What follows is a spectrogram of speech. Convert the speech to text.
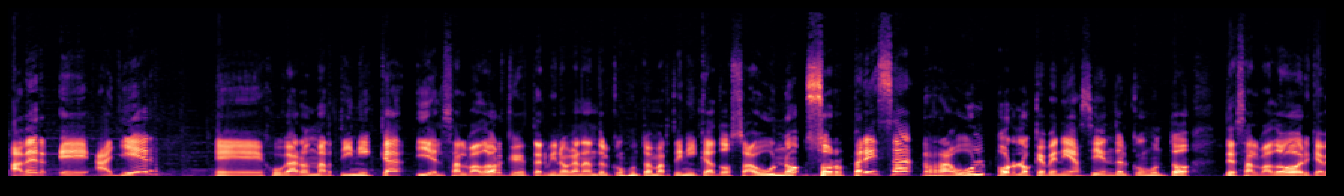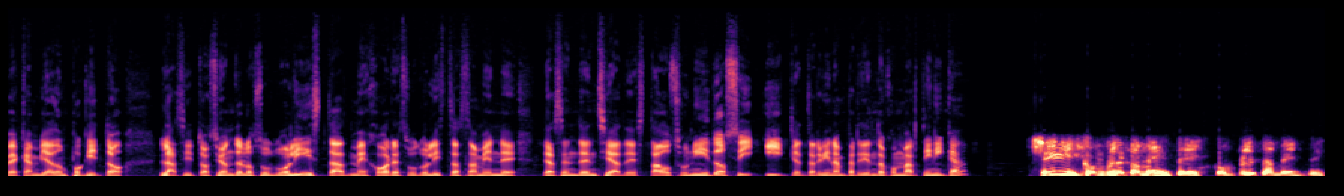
A ver, eh, ayer eh, jugaron Martinica y El Salvador, que terminó ganando el conjunto de Martinica 2 a 1. Sorpresa, Raúl, por lo que venía haciendo el conjunto de Salvador, que había cambiado un poquito la situación de los futbolistas, mejores futbolistas también de, de ascendencia de Estados Unidos y, y que terminan perdiendo con Martinica. Sí, completamente, completamente.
